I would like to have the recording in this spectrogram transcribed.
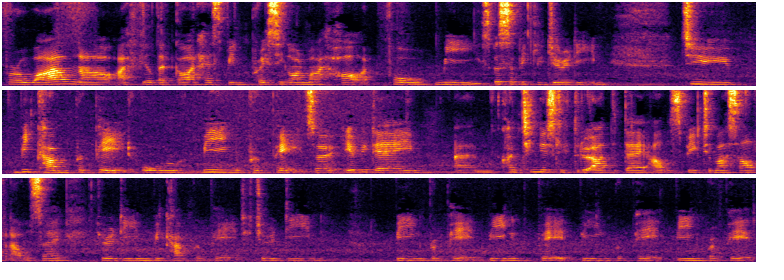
for a while now, I feel that God has been pressing on my heart for me, specifically Gerridene, to become prepared or being prepared. So every day, um, continuously throughout the day, I will speak to myself and I will say, Gerridene, become prepared. Gerridene, being prepared, being prepared, being prepared, being prepared.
